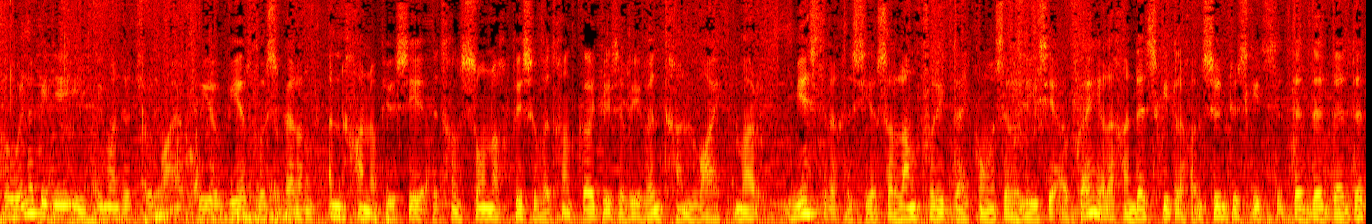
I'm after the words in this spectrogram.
Gewoonlik het jy iemand wat so baie goeie weervoorspelling ingaan of jy sê dit gaan sonnig wees of dit gaan koud wees of die wind gaan waai, maar meeste regisseurs sal lank voor die tyd kom as hulle sê, "Oké, okay, hulle gaan dit skiet, hulle gaan soontoe skiet, dit dit dit dit."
